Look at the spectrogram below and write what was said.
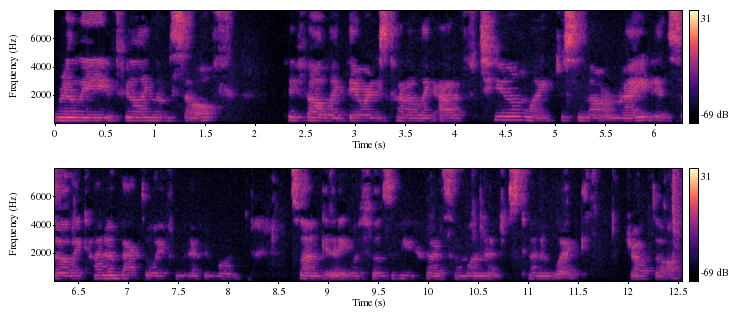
really feeling themselves they felt like they were just kind of like out of tune, like just not right, and so they kind of backed away from everyone. So I'm getting with those of you who had someone that just kind of like dropped off.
